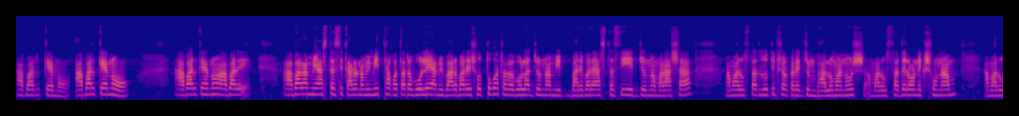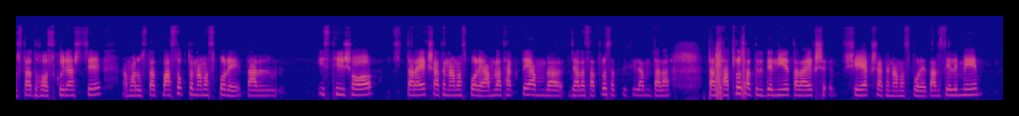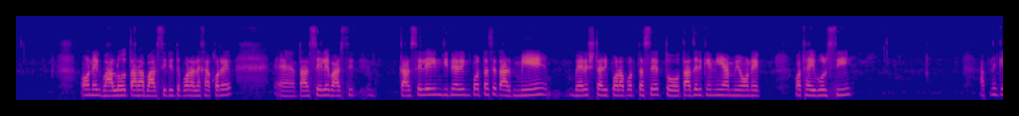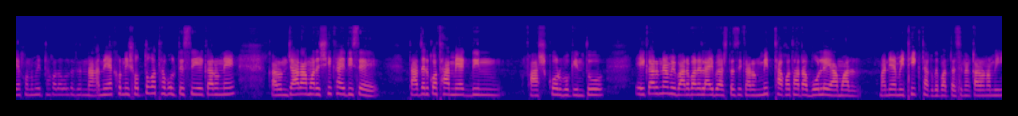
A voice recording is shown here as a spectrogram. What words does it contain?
আবার কেন? আবার কেন? আবার কেন? আবার আবার আমি আসতেছি কারণ আমি মিথ্যা কথাটা বলে আমি বারবারে সত্য কথাটা বলার জন্য আমি বারে বারে আসতেছি, এর জন্য আমার আশা। আমার উস্তাদ লতিফ সরকার একজন ভালো মানুষ, আমার উস্তাদের অনেক সুনাম, আমার উস্তাদ হজ করে আসছে, আমার উস্তাদ পাঁচক্ত নামাজ পড়ে, তার স্ত্রী সহ তারা একসাথে নামাজ পড়ে। আমরা থাকতে আমরা যারা ছাত্রছাত্রী ছিলাম, তারা, তার ছাত্রছাত্রীদের নিয়ে তারা এক সে একসাথে নামাজ পড়ে। তার ছেলে মেয়ে অনেক ভালো, তারা ভার্সিটিতে পড়ালেখা করে। তার ছেলে ভার্সিটি তার ছেলে ইঞ্জিনিয়ারিং পড়তেছে, তার মেয়ে ব্যারিস্টারি পড়া পড়তেছে। তো তাদেরকে নিয়ে আমি অনেক কথাই বলছি। আপনি কি এখনও মিথ্যা কথা বলতেছেন? না, আমি এখনই সত্য কথা বলতেছি এই কারণে। কারণ যারা আমারে শিখাই দিছে, তাদের কথা আমি একদিন ফাঁস করব কিন্তু। এই কারণে আমি বারবারে লাইভে আসতেছি, কারণ মিথ্যা কথাটা বলে আমার মানে আমি ঠিক থাকতে পারতেছি না। কারণ আমি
